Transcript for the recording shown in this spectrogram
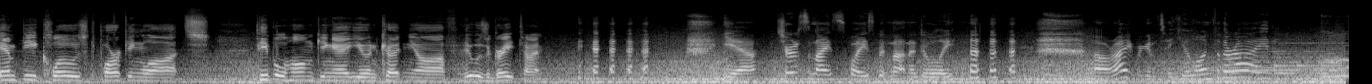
empty, closed parking lots, people honking at you and cutting you off. It was a great time. yeah, sure it's a nice place, but not in a dually. All right, we're going to take you along for the ride.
